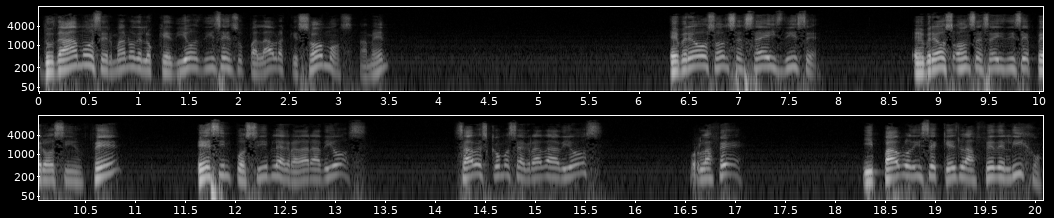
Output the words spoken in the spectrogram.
Dudamos, hermano, de lo que Dios dice en su palabra que somos. Amén. Hebreos 11:6 dice, Hebreos 11:6 dice, pero sin fe es imposible agradar a Dios. ¿Sabes cómo se agrada a Dios? Por la fe. Y Pablo dice que es la fe del Hijo.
